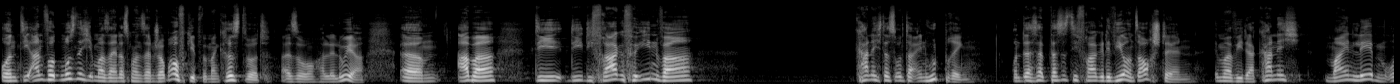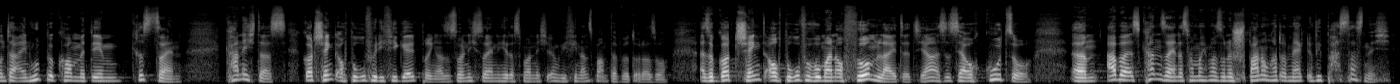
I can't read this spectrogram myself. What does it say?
Und die Antwort muss nicht immer sein, dass man seinen Job aufgibt, wenn man Christ wird. Also Halleluja. Ähm, aber die, die, die Frage für ihn war, kann ich das unter einen Hut bringen? Und deshalb, das ist die Frage, die wir uns auch stellen, immer wieder. Kann ich mein Leben unter einen Hut bekommen mit dem Christsein? Kann ich das? Gott schenkt auch Berufe, die viel Geld bringen. Also es soll nicht sein hier, dass man nicht irgendwie Finanzbeamter wird oder so. Also Gott schenkt auch Berufe, wo man auch Firmen leitet. Ja, es ist ja auch gut so. Ähm, aber es kann sein, dass man manchmal so eine Spannung hat und merkt, irgendwie passt das nicht.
